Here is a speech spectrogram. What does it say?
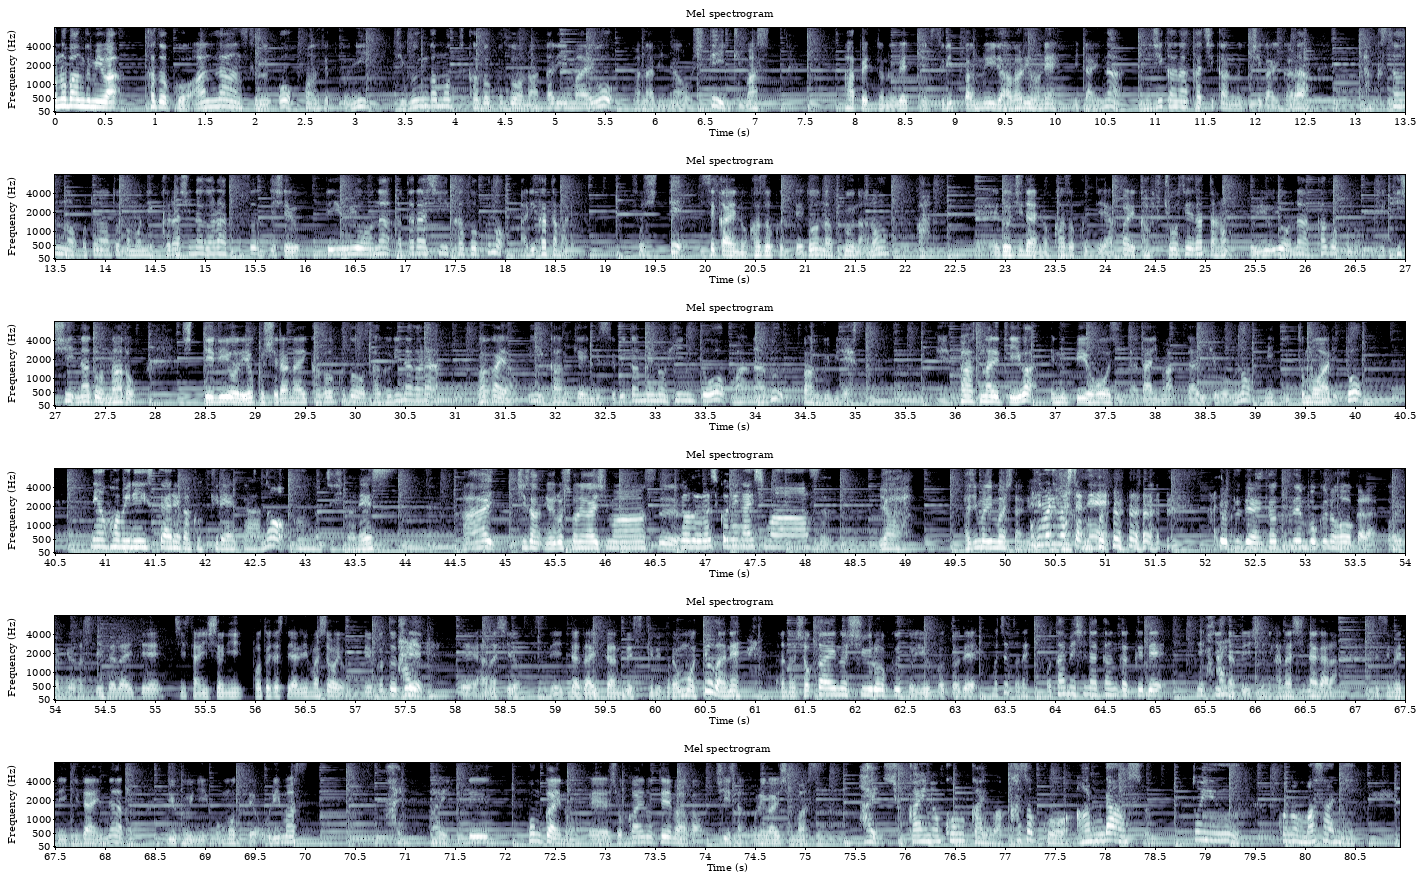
この番組は家族をアンラーンするをコンセプトに自分が持つ家族像の当たり前を学び直していきます。カーペットの上ってスリッパ脱いで上がるよねみたいな身近な価値観の違いからたくさんの大人と共に暮らしながら子育てしてるっていうような新しい家族の在り方まで。そして世界の家族ってどんな風なの？とか江戸時代の家族ってやっぱり家父長制だったの？というような家族の歴史などなど。知っているようでよく知らない家族像を探りながら我が家をいい関係にするためのヒントを学ぶ番組です。パーソナリティは NPO 法人ただいま代表の三木智有とネオファミリースタイル学キュレーターの雲野千尋です。はい、ちいさんよろしくお願いします。どうぞよろしくお願いします。いや始まりましたね。始まりましたね 突然突然僕の方から声掛けをさせていただいて、ちいさん一緒にポッドキャストやりましょうよということで、はいえー話をさせていただいたんですけれども、今日はね、あの初回の収録ということで、まあ、ちょっとねお試しな感覚で、ね、ちいさんと一緒に話しながら進めていきたいなというふうに思っております。はい。はい。で今回の、えー初回のテーマがちいさんお願いします。はい。初回の今回は家族をアンラーンするというこのまさに、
